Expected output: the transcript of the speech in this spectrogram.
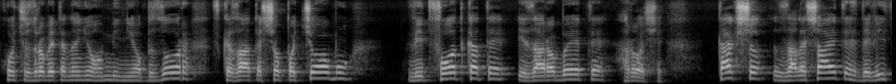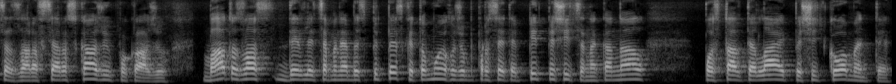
хочу зробити на нього міні-обзор, сказати, що по чому, відфоткати і заробити гроші. Так що залишайтесь, дивіться, зараз все розкажу і покажу. Багато з вас дивляться мене без підписки, тому я хочу попросити, підпишіться на канал, поставте лайк, пишіть коменти.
